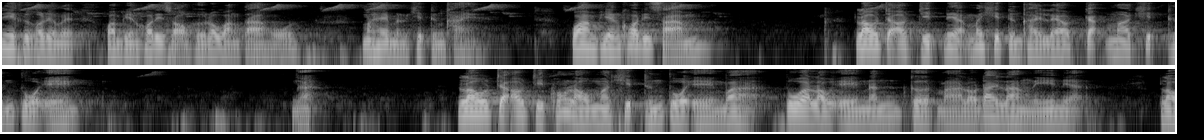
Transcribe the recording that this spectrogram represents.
นี่คือเขาเรียกว่าความเพียรข้อที่สองคือระวังตาหูไม่ให้มันคิดถึงใคร ความเพียรข้อที่สามเราจะเอาจิตเนี่ยไม่คิดถึงใครแล้วจะมาคิดถึงตัวเองนะเราจะเอาจิตของเรามาคิดถึงตัวเองว่า ตัวเราเองนั้นเกิดมาเราได้ร่างนี้เนี่ยเรา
